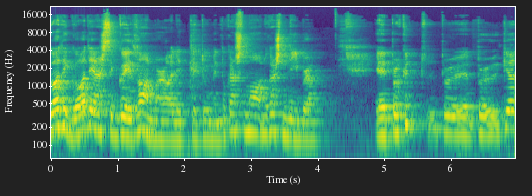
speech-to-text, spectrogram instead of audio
gati, gati është si gojdhon morali i t'jetumit, nuk është, ma, nuk është në libra, E për këtë për për kjo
